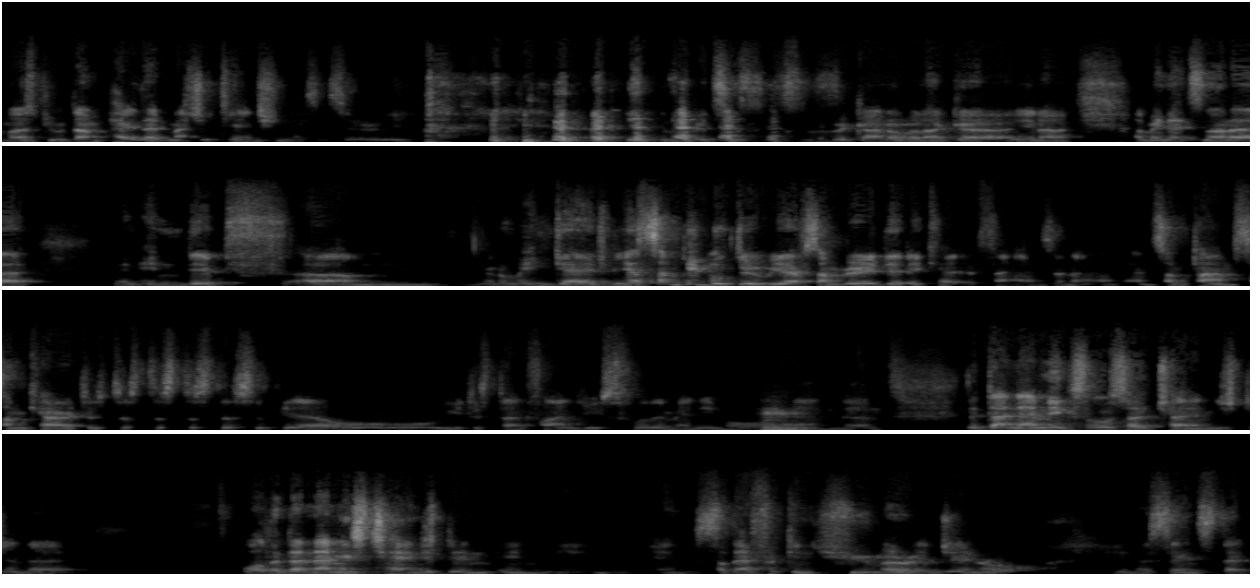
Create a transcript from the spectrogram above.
most people don't pay that much attention necessarily. you know, it's, just, it's a kind of like a, you know, I mean, it's not a, an in-depth um, you know, engagement. Yeah, some people do. We have some very dedicated fans, and and sometimes some characters just just, just disappear, or we just don't find use for them anymore. Mm. And um, the dynamics also changed in the well, the dynamics changed in, in in in South African humor in general, in the sense that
